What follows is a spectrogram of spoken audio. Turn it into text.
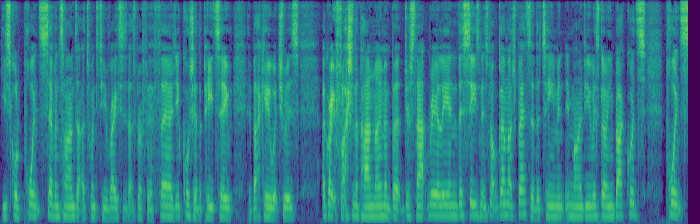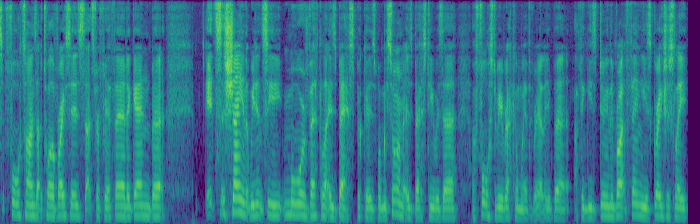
he scored points seven times out of 22 races. That's roughly a third. Of course, you had the P2 at Baku, which was a great flash in the pan moment, but just that really. And this season, it's not going much better. The team, in, in my view, is going backwards. Points four times out of 12 races. That's roughly a third again, but it's a shame that we didn't see more of Vettel at his best because when we saw him at his best, he was a, a force to be reckoned with, really. But I think he's doing the right thing. He's graciously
